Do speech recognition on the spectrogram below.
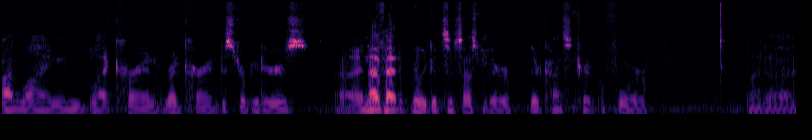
online black currant, red currant distributors. Uh, and I've had really good success with their their concentrate before. But uh,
